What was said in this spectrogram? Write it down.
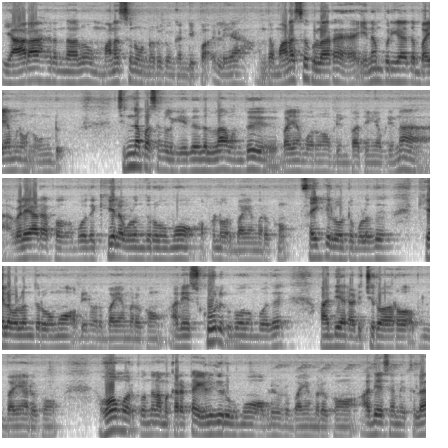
யாராக இருந்தாலும் மனசுன்னு ஒன்று இருக்கும் கண்டிப்பாக இல்லையா? அந்த மனசுக்குள்ளார இனம் புரியாத பயம்னு ஒன்று உண்டு. சின்ன பசங்களுக்கு எது எதெல்லாம் வந்து பயம் வரும் அப்படின்னு பார்த்தீங்க அப்படின்னா விளையாட போகும்போது கீழே விழுந்துருவோமோ அப்படின்னு ஒரு பயம் இருக்கும். சைக்கிள் ஓட்டும் பொழுது கீழே விழுந்துருவோமோ அப்படின்னு ஒரு பயம் இருக்கும். அதே ஸ்கூலுக்கு போகும்போது வாத்தியார் அடிச்சிருவாரோ அப்படின்னு பயம் இருக்கும். ஹோம்ஒர்க் வந்து நம்ம கரெக்டாக எழுதிருவோமோ அப்படின்னு ஒரு பயம் இருக்கும். அதே சமயத்தில்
